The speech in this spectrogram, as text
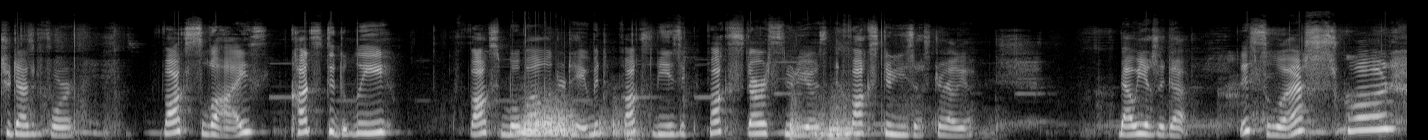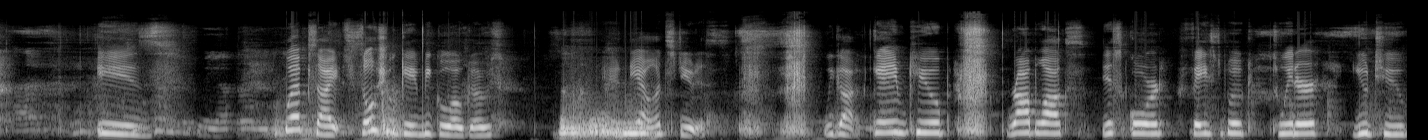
2004. Fox Lies, Constantly, Fox Mobile Entertainment, Fox Music, Fox Star Studios, and Fox Studios Australia. Now we also got this last one is website social gaming logos. And yeah, let's do this. We got GameCube, Roblox, Discord, Facebook, Twitter, YouTube,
